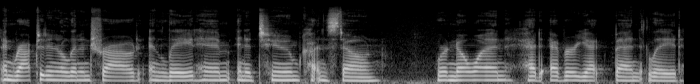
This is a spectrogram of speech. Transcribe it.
and wrapped it in a linen shroud and laid him in a tomb cut in stone, where no one had ever yet been laid.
